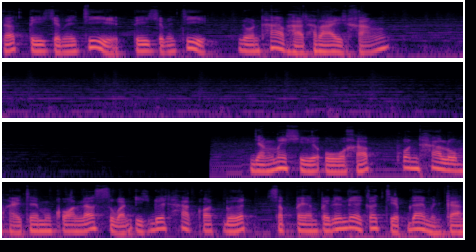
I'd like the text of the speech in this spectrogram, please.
แล้วตีเก็บเมจี้ ตีเก็บเมจี้ โดนท่าผ่าทลายอีกครั้ง ยังไม่ KO ครับ พ่นท่าลมหายใจมังกรแล้วสวนอีกด้วยท่า God Bird สแปมไปเรื่อยๆ ก็เจ็บได้เหมือนกัน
